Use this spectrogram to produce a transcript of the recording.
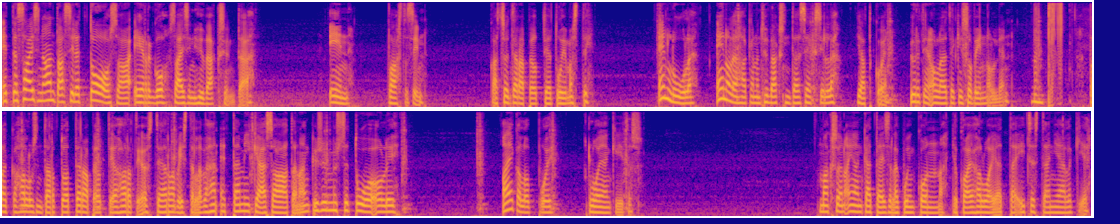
että saisin antaa sille toosaa, ergo saisin hyväksyntää. En, vastasin. Katsoin terapeuttia tuimasti. En luule, en ole hakenut hyväksyntää seksillä, jatkoin. Yritin olla jotenkin sovinnollinen. Vaikka halusin tarttua terapeuttia hartioista ja ravistella vähän, että mikä saatanan kysymys se tuo oli. Aika loppui, luojan kiitos. Maksoin ajan käteisellä kuin konna, joka ei halua jättää itsestään jälkiä.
